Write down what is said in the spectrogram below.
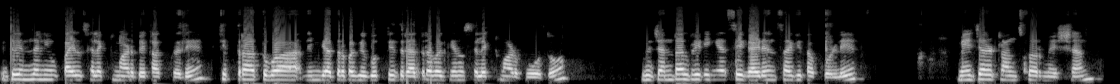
ಇದರಿಂದ ನೀವು ಫೈಲ್ ಸೆಲೆಕ್ಟ್ ಮಾಡಬೇಕಾಗ್ತದೆ. ಚಿತ್ರ ಅಥವಾ ನಿಮ್ಗೆ ಅದ್ರ ಬಗ್ಗೆ ಗೊತ್ತಿದ್ರೆ ಅದ್ರ ಬಗ್ಗೆನೂ ಸೆಲೆಕ್ಟ್ ಮಾಡಬಹುದು ಇದು ಜನರಲ್ ರೀಡಿಂಗ್ ಎಸ್ ಗೈಡೆನ್ಸ್ ಆಗಿ ತಕೊಳ್ಳಿ. major transformation.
